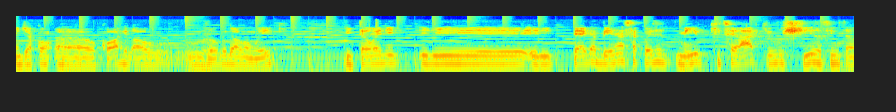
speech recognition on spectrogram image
onde ah, ocorre lá o, o jogo do Alan Wake. Então ele, ele, ele pega bem nessa coisa meio que, sei lá, arquivo X, assim, então.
